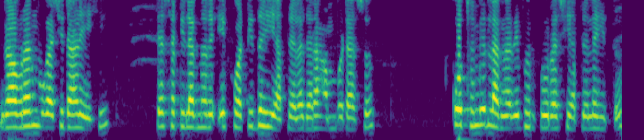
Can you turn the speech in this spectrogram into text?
गावरान मुगाची डाळ आहे ही. त्यासाठी लागणार एक वाटी दही आपल्याला जरा आंबट असं कोथिंबीर लागणार आहे भरपूर अशी आपल्याला इथं.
